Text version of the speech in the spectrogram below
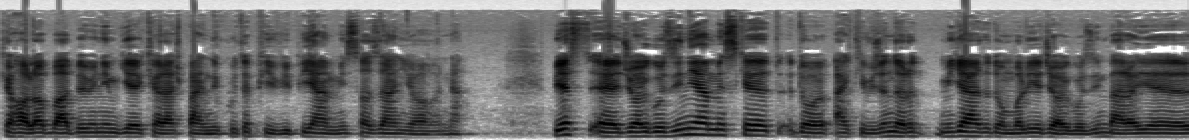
که حالا باید ببینیم یه Crash Bandicoot PvP هم می‌سازن یا نه. اه، جایگزینی هم مثل که اکتیویژن داره میگرده دنبال یه جایگزین برای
